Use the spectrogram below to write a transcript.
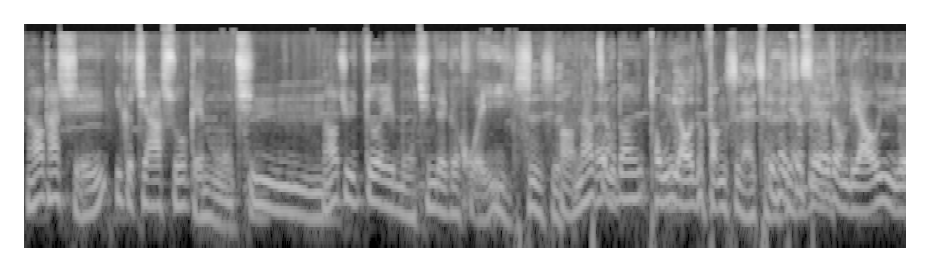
然后他写一个家书给母亲，嗯，然后去对母亲的一个回忆，是是，好，然后这个东西童谣的方式来呈现，这是有一种疗愈的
